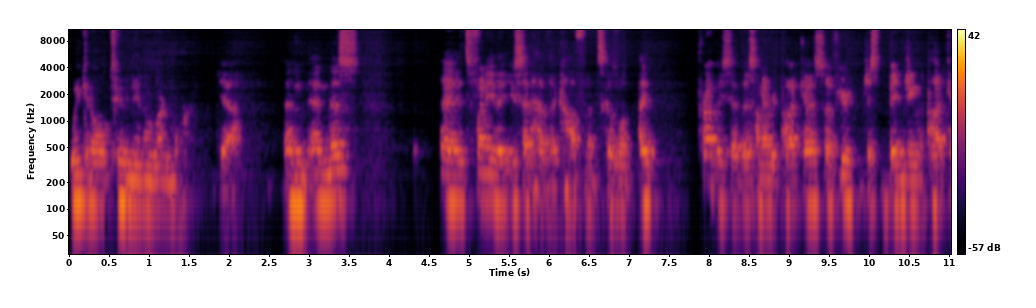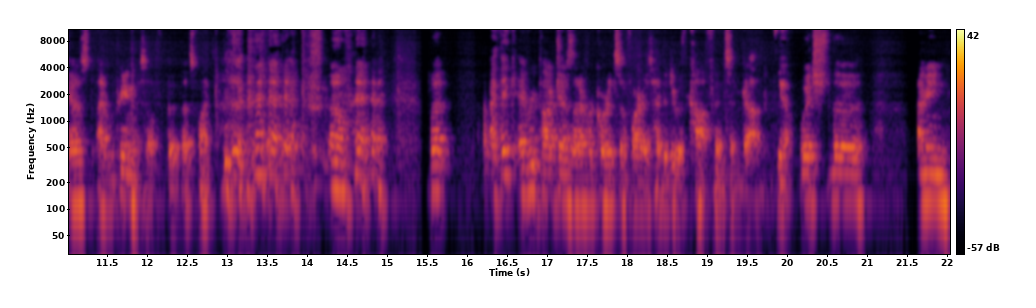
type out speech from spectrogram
we can all tune in and learn more. Yeah, and and this, uh, it's funny that you said have that confidence because well, I probably said this on every podcast. So if you're just binging the podcast, I'm repeating myself, but that's fine. um, but I think every podcast that I've recorded so far has had to do with confidence in God. Yeah. Which the, I mean,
